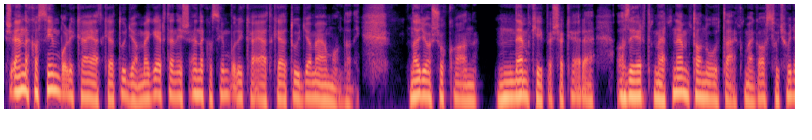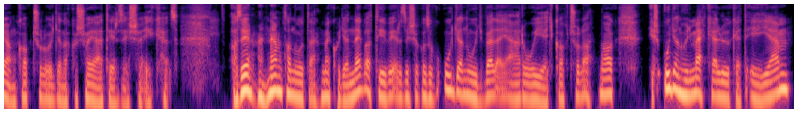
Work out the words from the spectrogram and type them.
És ennek a szimbolikáját kell tudjam megérteni, és ennek a szimbolikáját kell tudjam elmondani. Nagyon sokan nem képesek erre, azért, mert nem tanulták meg azt, hogy hogyan kapcsolódjanak a saját érzéseikhez. Azért, mert nem tanulták meg, hogy a negatív érzések azok ugyanúgy belejárói egy kapcsolatnak, és ugyanúgy meg kell őket éljem,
